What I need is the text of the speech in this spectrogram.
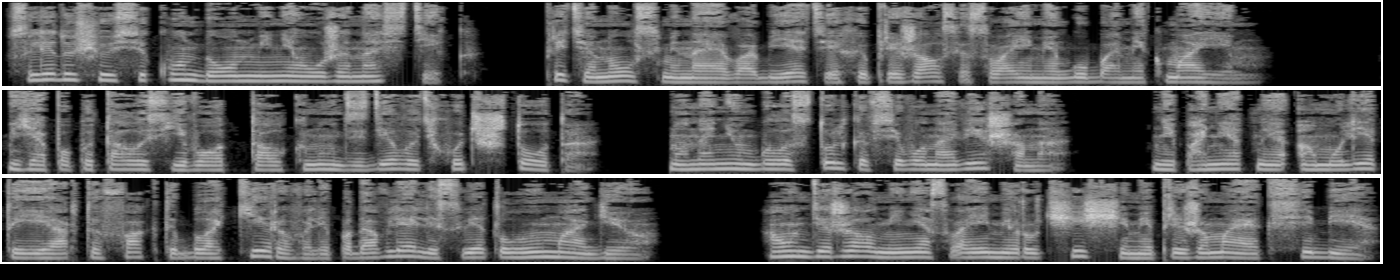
В следующую секунду он меня уже настиг, притянул, сминая в объятиях и прижался своими губами к моим. Я попыталась его оттолкнуть, сделать хоть что-то, но на нем было столько всего навешано, Непонятные амулеты и артефакты блокировали, подавляли светлую магию, а он держал меня своими ручищами, прижимая к себе,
